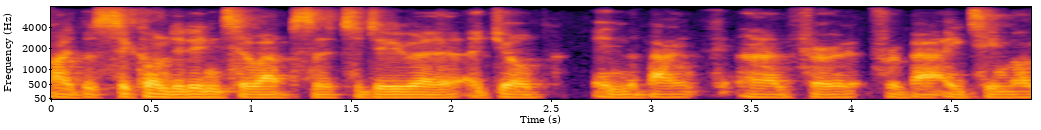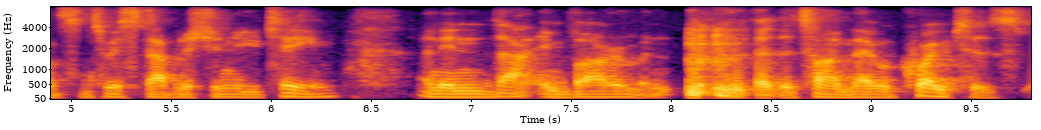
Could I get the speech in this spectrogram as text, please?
I was seconded into ABSA to do a, a job in the bank uh, for for about 18 months and to establish a new team. And in that environment, at the time, there were quotas,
